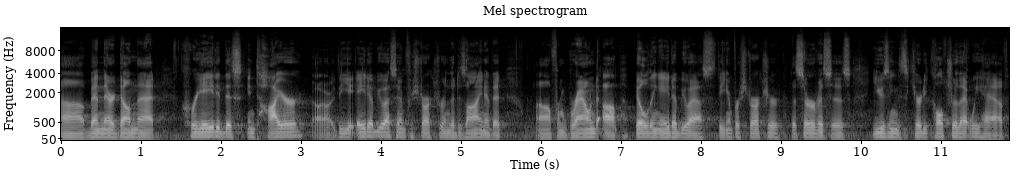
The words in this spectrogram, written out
uh, been there, done that, created this entire uh, the AWS infrastructure and the design of it uh, from ground up, building AWS, the infrastructure, the services, using the security culture that we have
